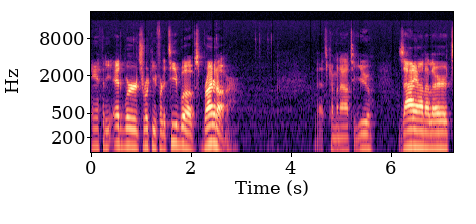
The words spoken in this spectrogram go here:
Anthony Edwards, rookie for the T-Wolves. Brian R. That's coming out to you. Zion alert.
